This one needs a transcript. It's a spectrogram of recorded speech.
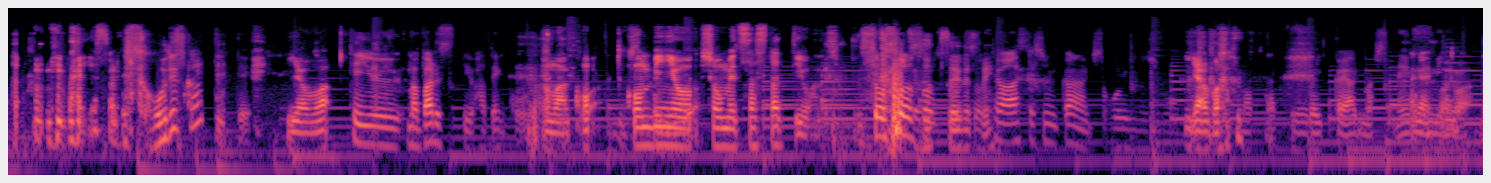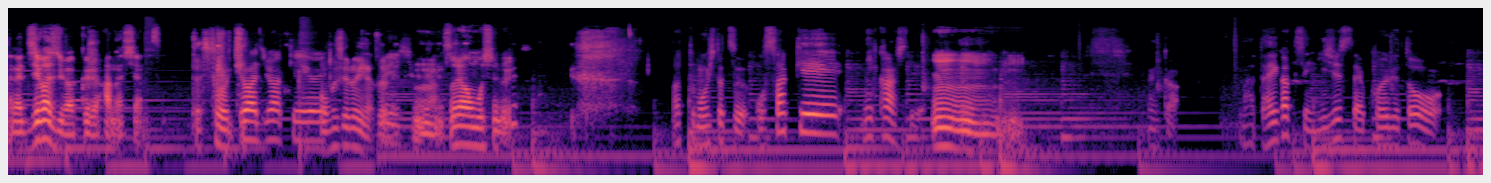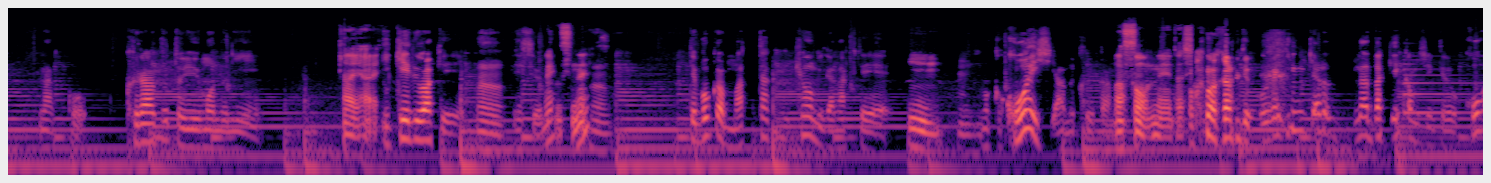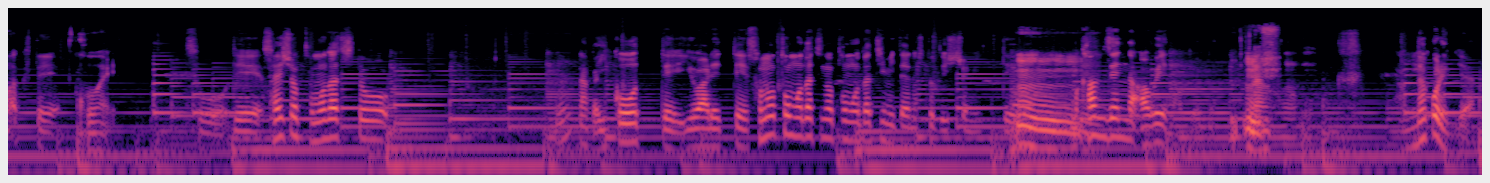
何やそれえ、。そうですか？って言って。やば。っていう、まあ、バルスっていう破天荒まあココンビニを消滅させたっていうお話。そうそうそうそう いうことね手を合わせた瞬間、ちょっとこれにやばったっていうのが一回ありましたね、なんかこうコンビニは。なんかじわじわ来る話なんですよ。そう、じわじわ系面白いな、それ。うん、それは面白い。あともう一つ、お酒に関して、うんうんうんなん大学生20歳を超えると、なんかこう、クラブというものにうん。はいはい。行けるわけうん。ですよねで。で、僕は全く興味がなくて、うん。なんか怖いし、あの空間。あ、そうね、確か僕わからんけど、俺が陰キャラなだけかもしれんけど、怖くて、怖い。そう。で、最初友達と、ん？なんか行こうって言われて、その友達の友達みたいな人と一緒に行って、に。うんまあ、完全なアウェーなんだよね。うん。なんだこれみたいな。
